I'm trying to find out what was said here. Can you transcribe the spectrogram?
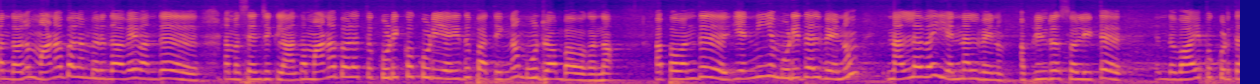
வந்தாலும் மனபலம் இருந்தாவே வந்து நம்ம செஞ்சுக்கலாம். அந்த மனபலத்தை குடிக்கக்கூடிய இது பார்த்திங்கன்னா மூன்றாம் பாவகம் தான். அப்போ வந்து எண்ணிய முடிதல் வேணும் நல்லவை எண்ணல் வேணும் அப்படின்ற சொல்லிட்டு இந்த வாய்ப்பு கொடுத்த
